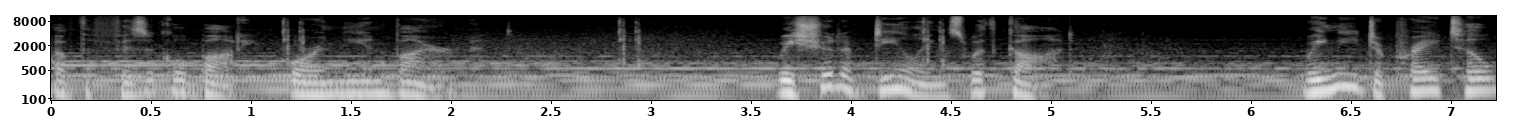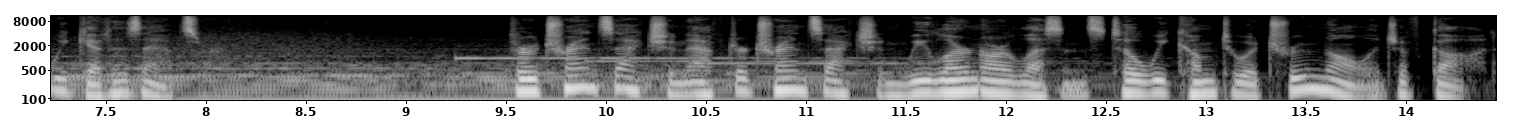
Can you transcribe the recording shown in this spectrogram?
of the physical body, or in the environment. We should have dealings with God we need to pray till we get his answer. Through transaction after transaction, we learn our lessons till we come to a true knowledge of God.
